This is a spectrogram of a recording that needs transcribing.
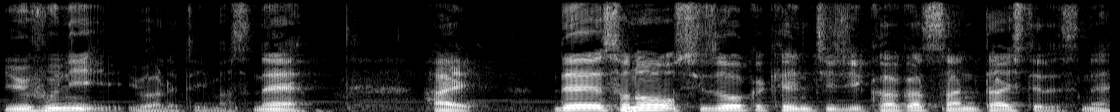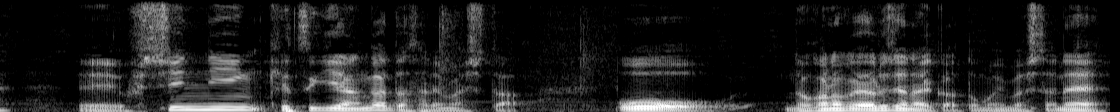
いうふうに言われていますね。はい。でその静岡県知事川勝さんに対してですね、えー、不信任決議案が出されました。おおなかなかやるじゃないかと思いましたね。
